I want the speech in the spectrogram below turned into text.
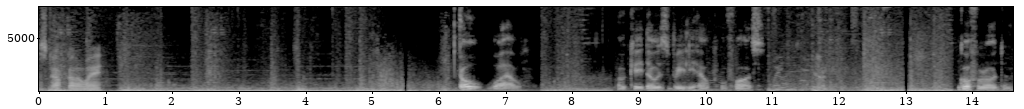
Skaarf got away. Oh wow. Okay, that was really helpful for us. Go for Ardan.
